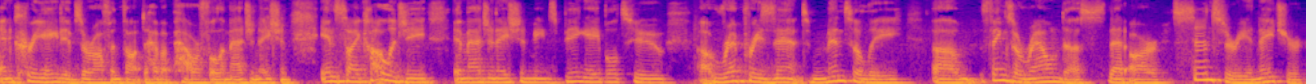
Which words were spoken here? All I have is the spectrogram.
and creatives are often thought to have a powerful imagination. In psychology, imagination means being able to uh, represent mentally um, things around us that are sensory in nature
